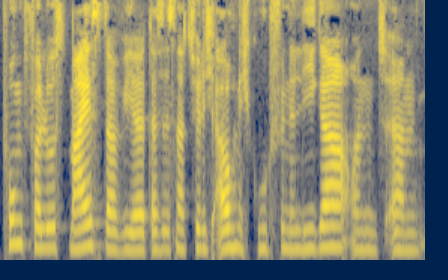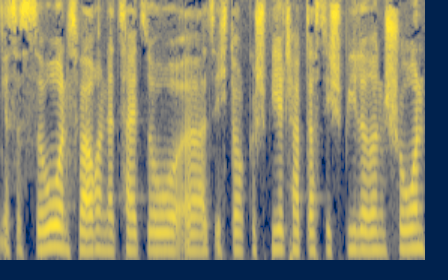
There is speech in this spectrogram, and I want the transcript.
Punktverlust Meister wird. Das ist natürlich auch nicht gut für eine Liga. Und ähm, es ist so, und es war auch in der Zeit so, äh, als ich dort gespielt habe, dass die Spielerinnen schon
